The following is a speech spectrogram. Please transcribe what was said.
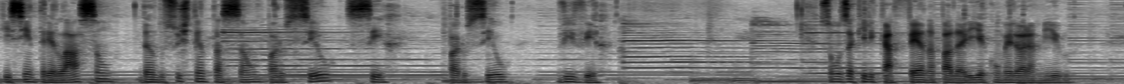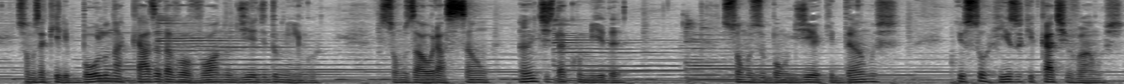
que se entrelaçam, dando sustentação para o seu ser, para o seu viver. Somos aquele café na padaria com o melhor amigo. Somos aquele bolo na casa da vovó no dia de domingo. Somos a oração antes da comida. Somos o bom dia que damos e o sorriso que cativamos.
